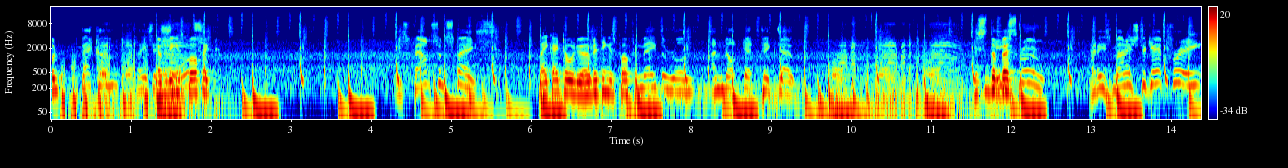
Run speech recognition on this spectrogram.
Good. Beckham plays it Everything is perfect. He's found some space. Like I told you, everything is perfect. Made the run and not get picked out. This is the he's best. through, and he's managed to get free.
